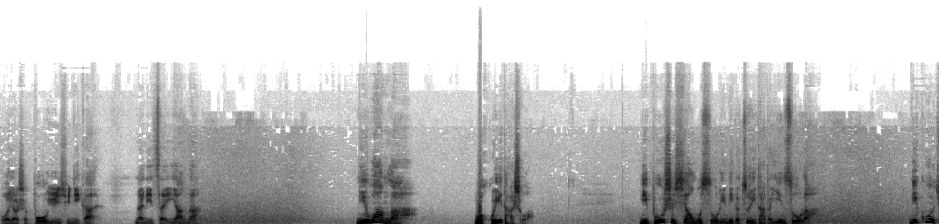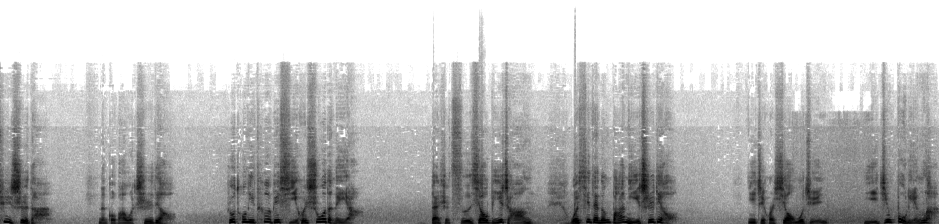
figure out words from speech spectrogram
我要是不允许你干，那你怎样呢？你忘了？我回答说：“你不是酵母素里那个最大的因素了。你过去是的，能够把我吃掉，如同你特别喜欢说的那样。但是此消彼长。”我现在能把你吃掉，你这块酵母菌已经不灵了。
